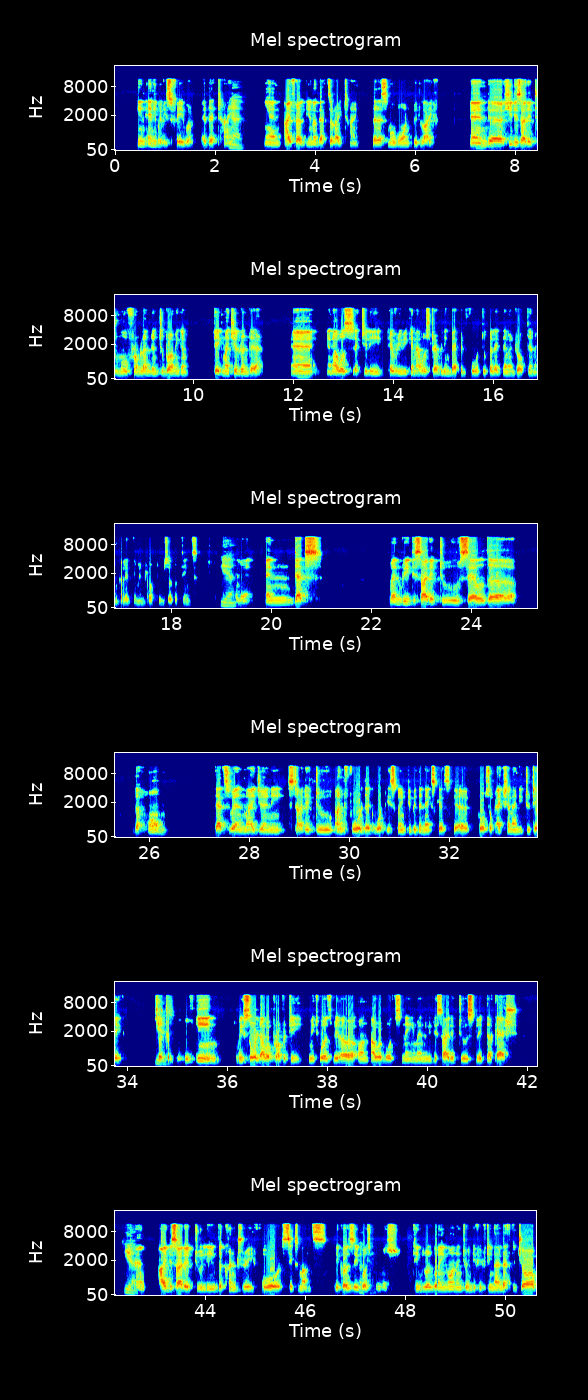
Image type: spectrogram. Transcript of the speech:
in anybody's favor at that time No. and I felt, you know, that's the right time. Let us move on with life. And uh, she decided to move from London to Birmingham, take my children there, and and I was actually every weekend I was traveling back and forth to collect them and drop them and collect them and drop them, sort of things. Yeah. And that's when we decided to sell the the home. That's when my journey started to unfold. That what is going to be the next uh, course of action I need to take. So Yes. 2015, we sold our property, which was uh, on our both's name, and we decided to split the cash. Yeah. And I decided to leave the country for six months because it was too much things were going on in 2015. I left the job.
